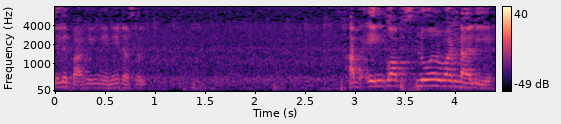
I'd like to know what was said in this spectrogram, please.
के लिए भागेंगे नहीं रसल अब इनको आप स्लोअर वन डालिए।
